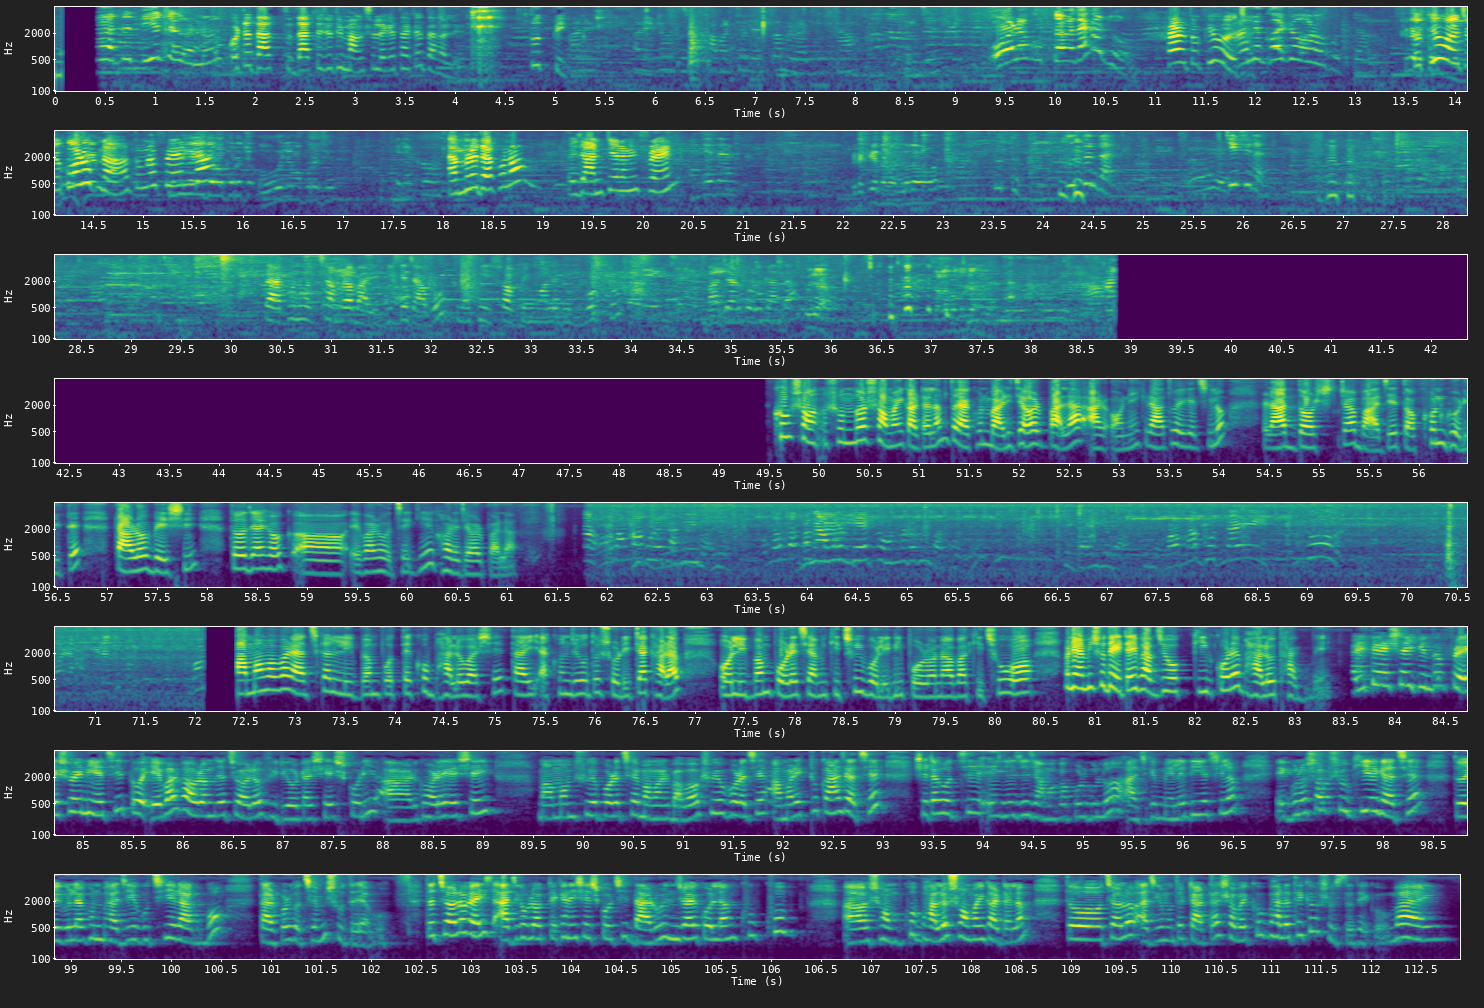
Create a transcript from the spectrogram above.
ওটা দাঁত দাঁতে যদি মাংস লেগে থাকে তাহলে। টুথপিক ওরা করতে হবে দেখাছো হ্যাঁ তো কি হয়েছে? আমি কত ওরা করতে তো কি হয়েছে? করুক না তোমরা ফ্রেন্ড না? ওই জামা পরেছে আমরা দেখো। না? এই যে আন্টি আর আমি ফ্রেন্ড এটা কে তোমার দাদা বাবা? তো এখন হচ্ছে আমরা বাড়ির দিকে যাব নাকি শপিং মলে ঢুকবো একটু? বাজার কলকাতা। খুব সুন্দর সময় কাটালাম। তো এখন বাড়ি যাওয়ার পালা আর অনেক রাত হয়ে গেছিল। রাত দশটা বাজে তখন ঘড়িতে, তারও বেশি। তো যাই হোক এবার হচ্ছে গিয়ে ঘরে যাওয়ার পালা। মানে অন্যরকম কথা মামা বাবার আজকাল লিপবাম পরতে খুব ভালোবাসে, তাই এখন যেহেতু শরীরটা খারাপ, ও লিপবাম পরেছে, আমি কিছুই বলিনি পড়ো না বা কিছু, ও মানে আমি শুধু এটাই ভাবছি, ও কি করে ভালো থাকবে। বাড়িতে এসেই কিন্তু ফ্রেশ হয়ে নিয়েছি, তো এবার ভাবলাম যে চলো ভিডিওটা শেষ করি, আর ঘরে এসেই মামাম শুয়ে পড়েছে, মামার বাবাও শুয়ে পড়েছে। আমার একটু কাজ আছে, সেটা হচ্ছে এই যে যে জামা কাপড়গুলো আজকে মেলে দিয়েছিলাম, এগুলো সব শুকিয়ে গেছে, তো এগুলো এখন ভাজিয়ে গুছিয়ে রাখব, তারপর হচ্ছে আমি শুতে যাব। তো চলো গাইস আজকে ব্লগটা এখানেই শেষ করছি, দারুণ এনজয় করলাম, খুব খুব খুব ভালো সময় কাটালাম। তো চলো আজকের মতো টাটা, সবাই খুব ভালো থেকো, সুস্থ থেকো বাই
